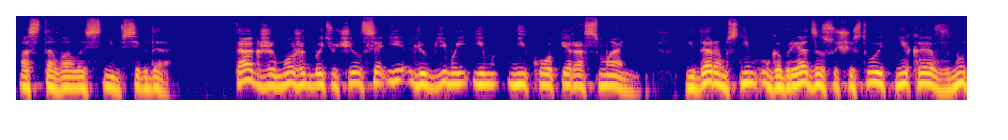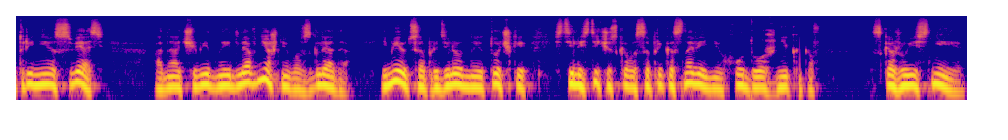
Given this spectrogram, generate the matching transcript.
оставалась с ним всегда. Также, может быть, учился и любимый им Нико Пиросмани. Недаром с ним у Габриадзе существует некая внутренняя связь. Она очевидна и для внешнего взгляда. Имеются определенные точки стилистического соприкосновения художников. Скажу яснее.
